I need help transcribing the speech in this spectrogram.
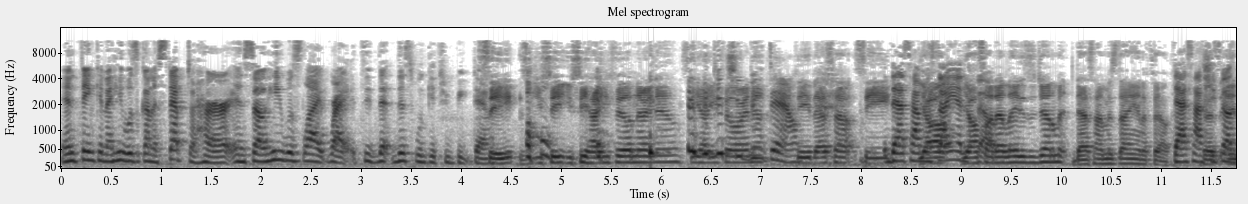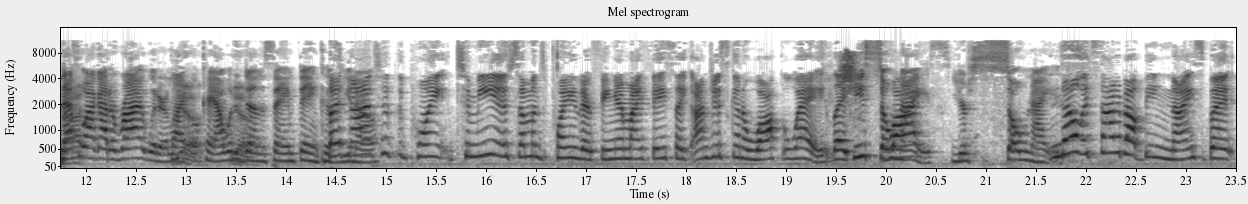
and thinking that he was going to step to her, and so he was like, "Right, th- th- this will get you beat down." See, you see, you see how you feeling right now. See how you Get feel you right beat now. down. See, that's how. See, That's how Miss y'all, Dianna Y'all saw that, ladies and gentlemen. That's how Miss Dianna felt. That's how she felt. and That's why I got to ride with her. Like, Yeah, okay, I would have yeah. done the same thing because But you not to the point. To me, if someone's pointing their finger in my face, like I'm just gonna walk away. Like she's so why- nice. You're so nice. No, it's not about being nice, but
